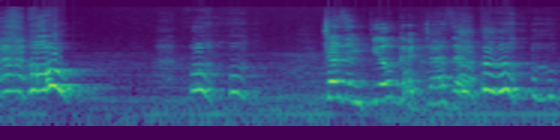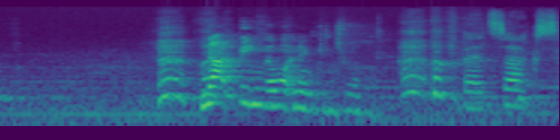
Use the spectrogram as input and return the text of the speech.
Oh. Doesn't feel good, does it? Not being the one in control. But it sucks.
